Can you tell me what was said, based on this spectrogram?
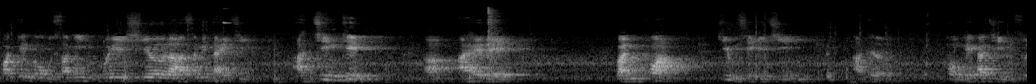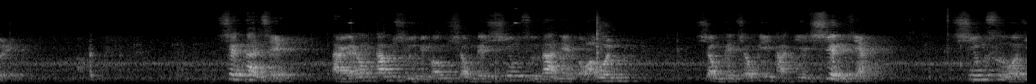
发现讲有啥物微笑啦，啥物代志，啊，真紧，啊，啊，迄个捐款救济的钱，啊，就奉献较真侪。圣诞节，大家拢感受着讲上帝赏赐咱的大恩，上帝将伊家己的圣像赏赐互人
